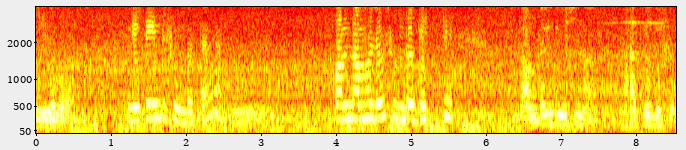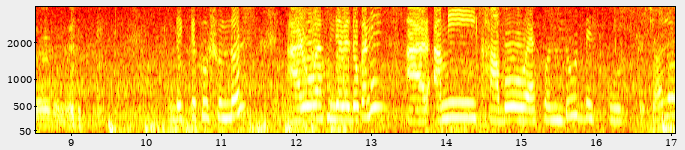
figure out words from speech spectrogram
ঘুড়ি বাবা। দেখতে কিন্তু সুন্দর তাই না? কম দাম হলেও সুন্দর দেখতে। দামটা কিন্তু বেশি না। মাত্র দুশো টাকা করে। দেখতে খুব সুন্দর। আর ও এখন যাবে দোকানে। আর আমি খাব এখন দুধ বিস্কুট। তো চলো।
